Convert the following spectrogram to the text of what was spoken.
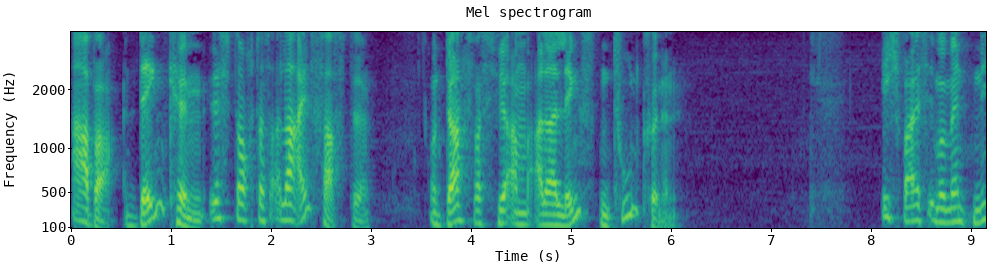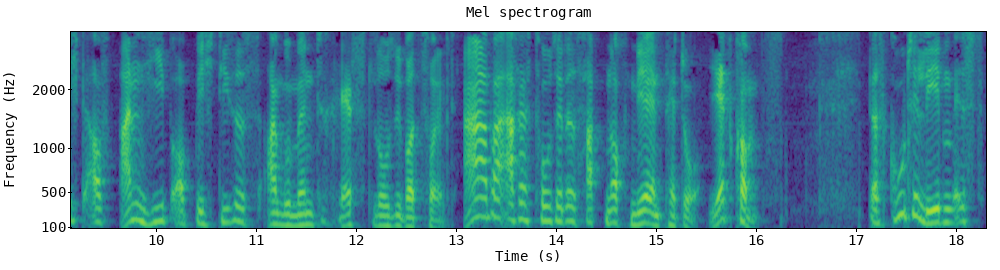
Aber denken ist doch das Allereinfachste und das, was wir am allerlängsten tun können. Ich weiß im Moment nicht auf Anhieb, ob mich dieses Argument restlos überzeugt. Aber Aristoteles hat noch mehr in petto. Jetzt kommt's. Das gute Leben ist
